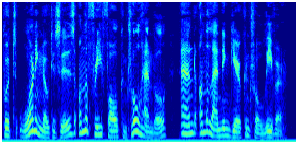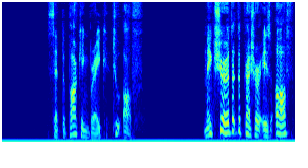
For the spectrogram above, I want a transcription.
Put warning notices on the free fall control handle and on the landing gear control lever. Set the parking brake to off. Make sure that the pressure is off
